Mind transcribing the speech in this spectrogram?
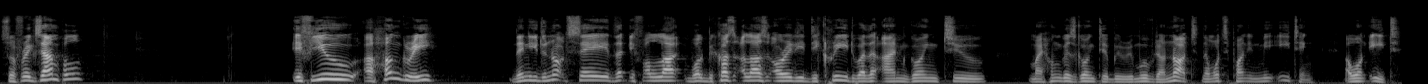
So for example, if you are hungry, then you do not say that if Allah, well, because Allah has already decreed whether I'm going to my hunger is going to be removed or not, then what's the point in me eating? I won't eat.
